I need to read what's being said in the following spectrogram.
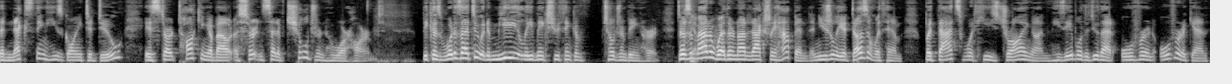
the next thing he's going to do is start talking about a certain set of children who are harmed. Because what does that do? It immediately makes you think of children being hurt. Doesn't yeah. matter whether or not it actually happened. And usually it doesn't with him, but that's what he's drawing on. He's able to do that over and over again.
